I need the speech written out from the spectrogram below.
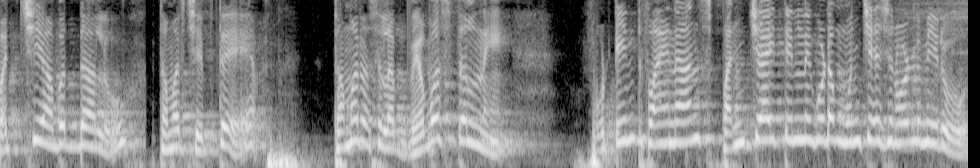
పచ్చి అబద్ధాలు తమరు చెప్తే తమరు అసలు వ్యవస్థల్ని ఫోర్టీన్త్ ఫైనాన్స్ పంచాయతీల్ని కూడా ముంచేసిన వాళ్ళు మీరు.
